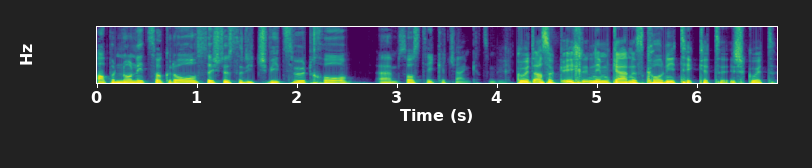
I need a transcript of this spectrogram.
aber noch nicht so gross ist, dass er in die Schweiz würde kommen, ähm, so ein Ticket schenken zum Beispiel. Gut, also ich nehme gerne ein Conny-Ticket. Ist gut.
